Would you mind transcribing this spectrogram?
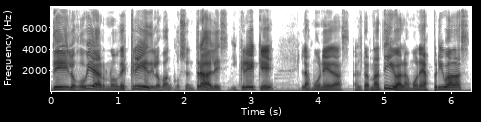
de los gobiernos, descree de los bancos centrales y cree que las monedas alternativas, las monedas privadas,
